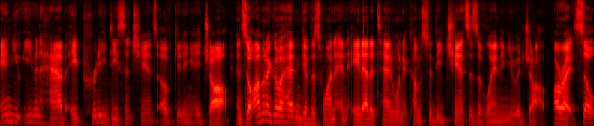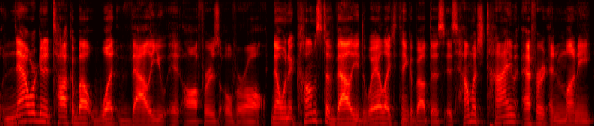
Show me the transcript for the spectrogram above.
and you even have a pretty decent chance of getting a job. And so I'm gonna go ahead and give this one an eight out of 10 when it comes to the chances of landing you a job. All right, so now we're gonna talk about what value it offers overall. Now, when it comes to value, the way I like to think about this is how much time, effort, and money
